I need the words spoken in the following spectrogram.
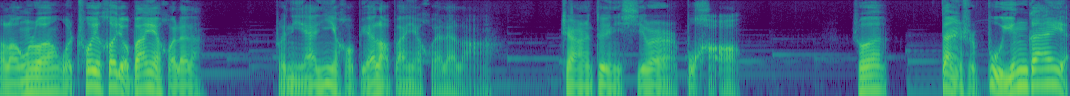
她老公说：“我出去喝酒，半夜回来的。”说你呀、你以后别老半夜回来了啊，这样对你媳妇儿不好。说，但是不应该呀，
